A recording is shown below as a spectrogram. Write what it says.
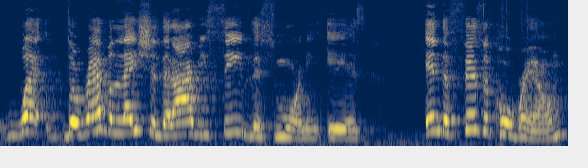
what the revelation that I received this morning is in the physical realm,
